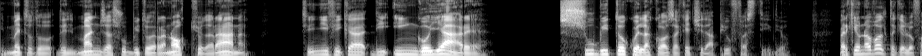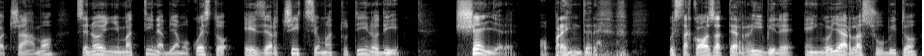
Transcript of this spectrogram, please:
il metodo del mangia subito il ranocchio, la rana, significa di ingoiare subito quella cosa che ci dà più fastidio. Perché una volta che lo facciamo, se noi ogni mattina abbiamo questo esercizio mattutino di scegliere o prendere questa cosa terribile e ingoiarla subito,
